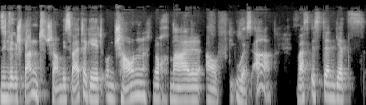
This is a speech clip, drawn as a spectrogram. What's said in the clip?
Sind wir gespannt, schauen, wie es weitergeht und schauen nochmal auf die USA. Was ist denn jetzt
